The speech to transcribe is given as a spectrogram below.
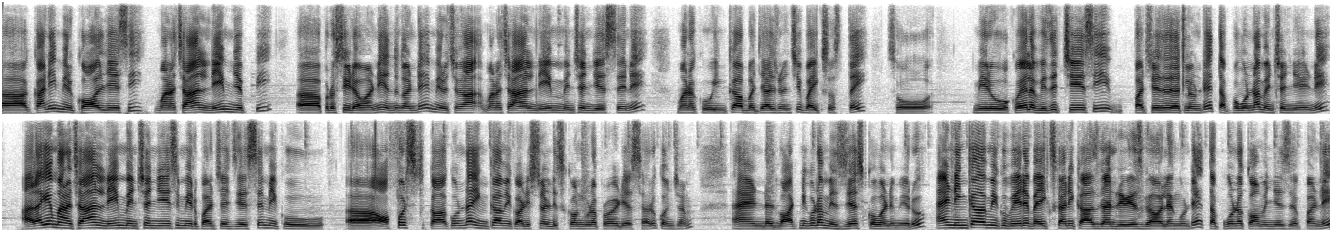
కానీ మీరు కాల్ చేసి మన ఛానల్ నేమ్ చెప్పి ప్రొసీడ్ అవ్వండి. ఎందుకంటే మీరు చా- మన ఛానల్ నేమ్ మెన్షన్ చేస్తేనే మనకు ఇంకా బజాజ్ నుంచి బైక్స్ వస్తాయి. సో మీరు ఒకవేళ విజిట్ చేసి పర్చేస్ చేసేట్లుంటే తప్పకుండా మెన్షన్ చేయండి. అలాగే మన ఛానల్ నేమ్ మెన్షన్ చేసి మీరు పర్చేస్ చేస్తే మీకు ఆఫర్స్ కాకుండా ఇంకా మీకు అడిషనల్ డిస్కౌంట్ కూడా ప్రొవైడ్ చేస్తారు కొంచెం. అండ్ వాటిని కూడా మిస్ చేసుకోకండి మీరు. అండ్ ఇంకా మీకు వేరే బైక్స్ కానీ కార్స్ కానీ రివ్యూస్ కావాలి అనుకుంటే తప్పకుండా కామెంట్ చేసి చెప్పండి.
